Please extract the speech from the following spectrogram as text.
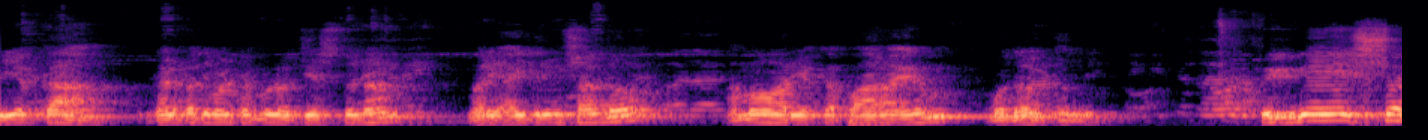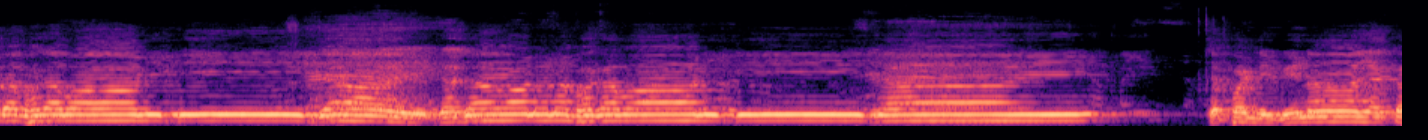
ఈ యొక్క గణపతి మంటపంలో చేస్తున్నాం. మరి ఐదు నిమిషాల్లో అమ్మవారి యొక్క పారాయణం మొదలవుతుంది. విఘ్నేశ్వర భగవానికి జాయ్ గజానన భగవానికి జాయ్ చెప్పండి వినాయక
